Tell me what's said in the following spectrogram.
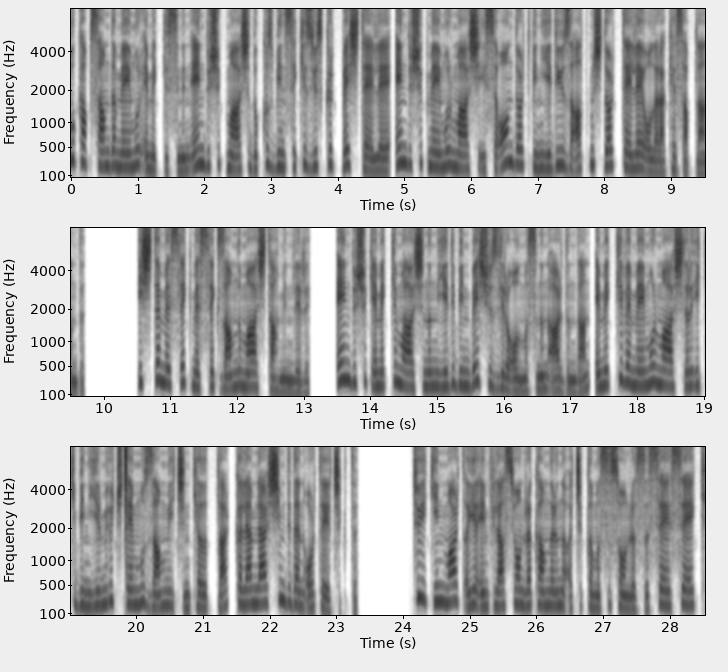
Bu kapsamda memur emeklisinin en düşük maaşı 9845 TL, en düşük memur maaşı ise 14764 TL olarak hesaplandı. İşte meslek meslek zamlı maaş tahminleri. En düşük emekli maaşının 7500 lira olmasının ardından emekli ve memur maaşları 2023 Temmuz zammı için kağıtlar, kalemler şimdiden ortaya çıktı. TÜİK'in Mart ayı enflasyon rakamlarını açıklaması sonrası SSK,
